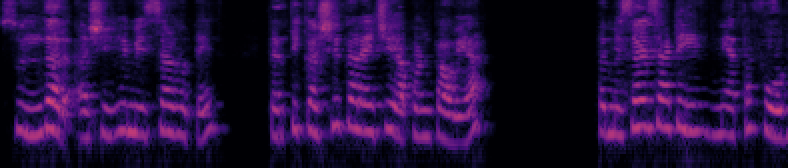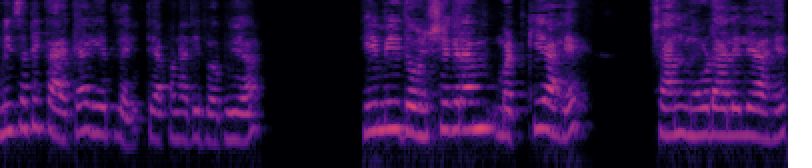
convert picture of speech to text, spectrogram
सुंदर अशी ही मिसळ होते. तर ती कशी करायची आपण पाहूया. तर मिसळीसाठी मी आता फोडणीसाठी काय काय घेतलंय ते आपण आधी बघूया. ही मी दोनशे ग्रॅम मटकी आहे. छान मोड आलेले आहेत.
